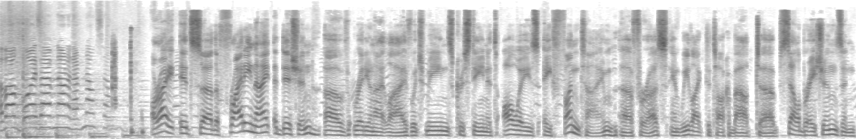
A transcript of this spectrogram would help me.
Of all the boys I've known, and I've known some. All right, it's uh, the Friday night edition of Radio Night Live, which means, Christine, it's always a fun time uh, for us. And we like to talk about uh, celebrations and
